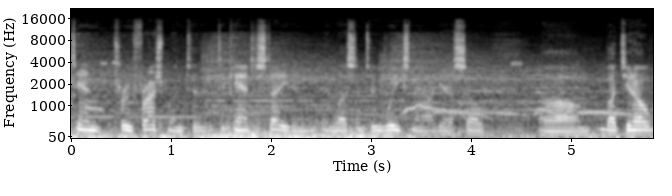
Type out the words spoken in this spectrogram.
10 true freshmen to, to Kansas State in, in less than two weeks now, I guess. So, um, but, you know,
